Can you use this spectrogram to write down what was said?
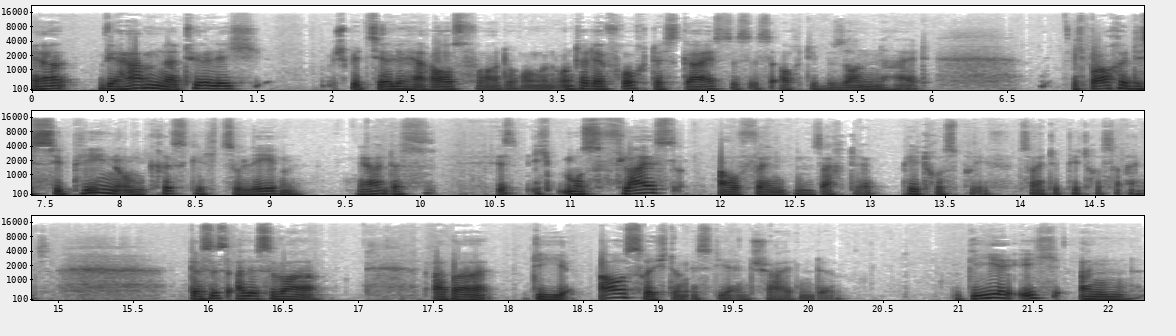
ja, wir haben natürlich spezielle Herausforderungen. Unter der Frucht des Geistes ist auch die Besonnenheit. Ich brauche Disziplin, um christlich zu leben. Ja, das ist, ich muss Fleiß aufwenden, sagt der Petrusbrief, 2. Petrus 1. Das ist alles wahr. Aber die Ausrichtung ist die entscheidende. Gehe ich an,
